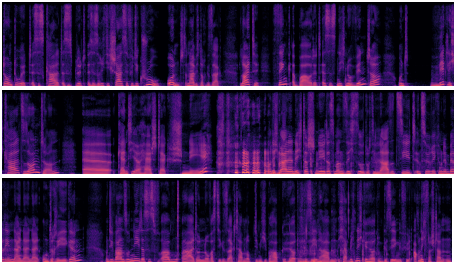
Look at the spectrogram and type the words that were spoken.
don't do it. Es ist kalt, es ist blöd, es ist richtig scheiße für die Crew. Und dann habe ich noch gesagt, Leute, think about it. Es ist nicht nur Winter und wirklich kalt, sondern äh, kennt ihr Hashtag Schnee? und ich meine nicht das Schnee, dass man sich so durch die Nase zieht in Zürich und in Berlin. Nein, nein, nein. Und Regen. Und die waren so, nee, das ist, ähm, I don't know, was die gesagt haben, ob die mich überhaupt gehört und gesehen haben. Ich habe mich nicht gehört und gesehen gefühlt, auch nicht verstanden.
